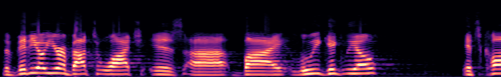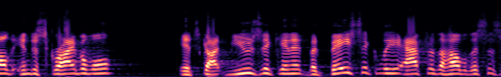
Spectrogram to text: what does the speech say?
The video you're about to watch is uh, by Louie Giglio. It's called Indescribable. It's got music in it, but basically, after the Hubble, this is,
